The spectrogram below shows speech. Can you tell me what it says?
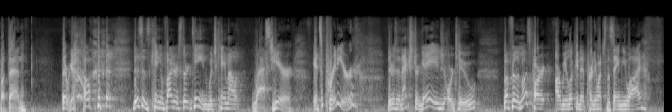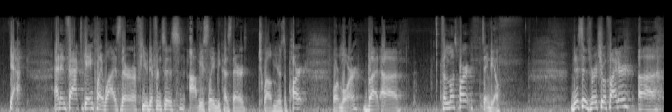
but then, there we go. this is King of Fighters 13, which came out last year. It's prettier. There's an extra gauge or two. But for the most part, are we looking at pretty much the same UI? Yeah. And in fact, gameplay wise, there are a few differences, obviously, because they're 12 years apart or more. But uh, for the most part, same deal. This is Virtua Fighter. Uh,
